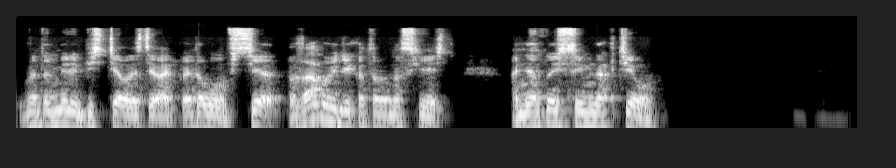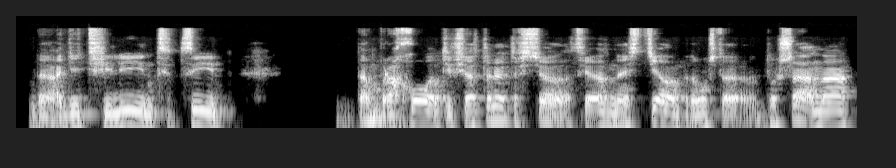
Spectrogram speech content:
в этом мире без тела сделать. Поэтому все заповеди, которые у нас есть, они относятся именно к телу. Да, одеть филин, цицит, там, брахот и все остальное, это все связано с телом, потому что душа, она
